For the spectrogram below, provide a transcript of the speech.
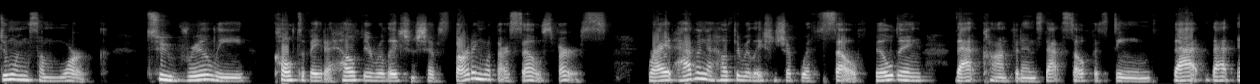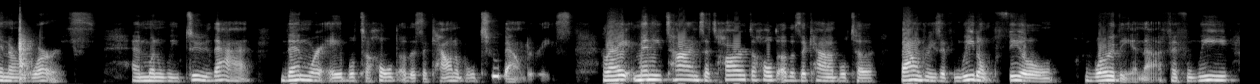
doing some work to really cultivate a healthier relationship, starting with ourselves first right? Having a healthy relationship with self, building that confidence, that self-esteem, that that inner worth. And when we do that, then we're able to hold others accountable to boundaries, right? Many times it's hard to hold others accountable to boundaries if we don't feel worthy enough. If we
